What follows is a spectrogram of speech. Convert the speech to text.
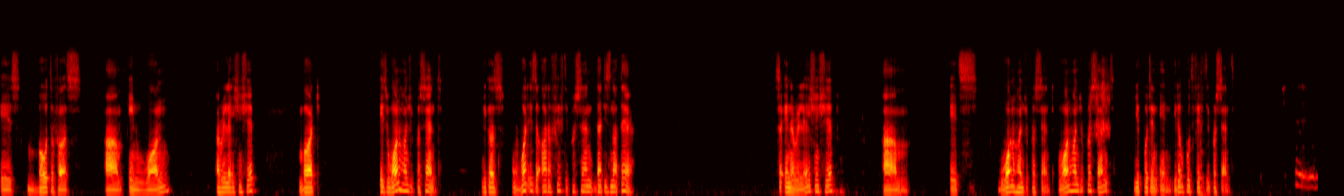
is both of us um, in one a relationship, but it's 100% because what is the other 50% that is not there? So in a relationship, um, it's 100%. 100% you put in in. You don't put 50% Mhm.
